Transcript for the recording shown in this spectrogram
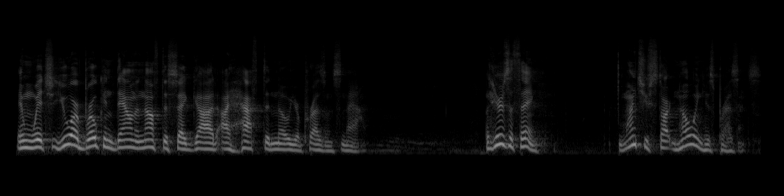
in which you are broken down enough to say, God, I have to know your presence now. But here's the thing once you start knowing his presence,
